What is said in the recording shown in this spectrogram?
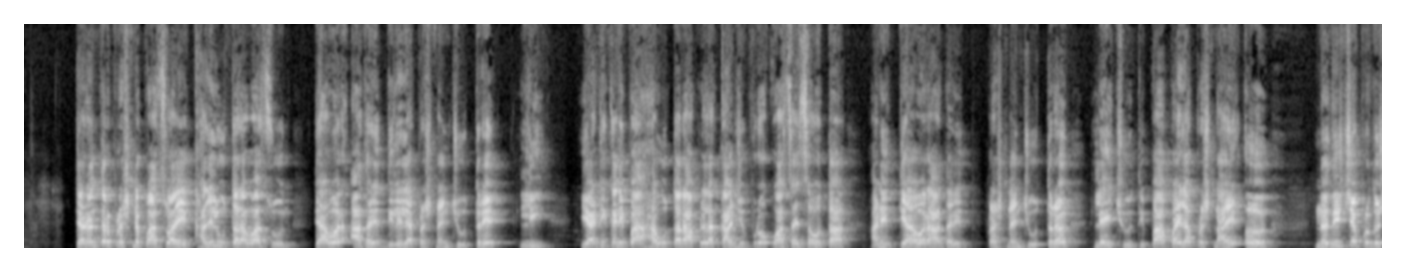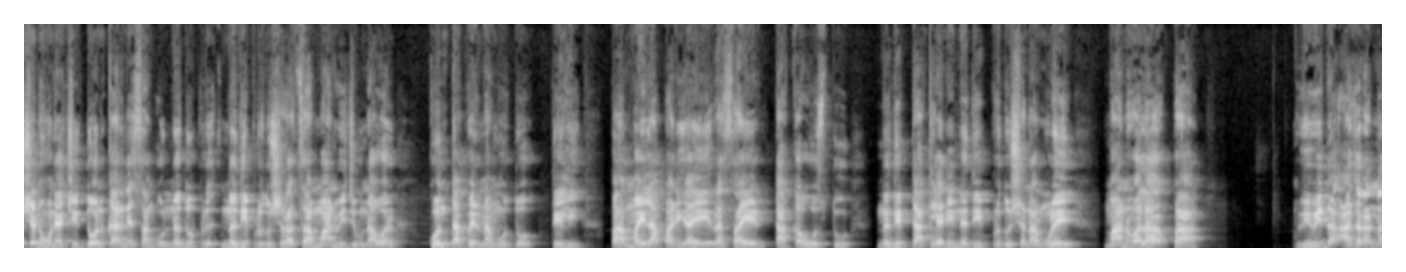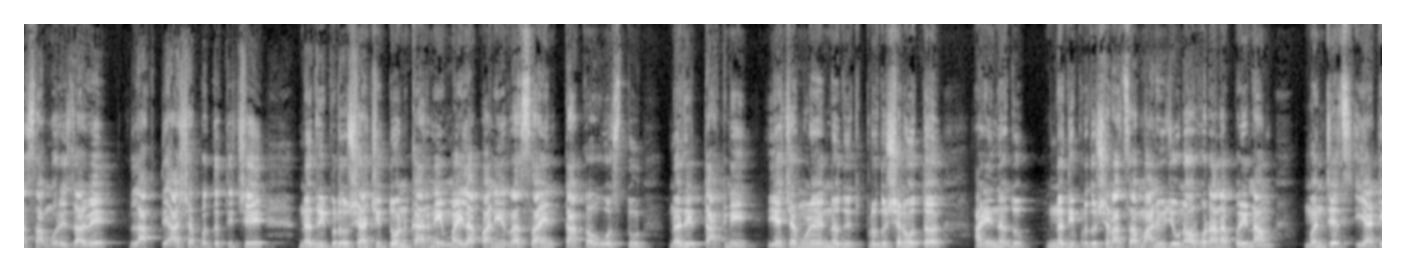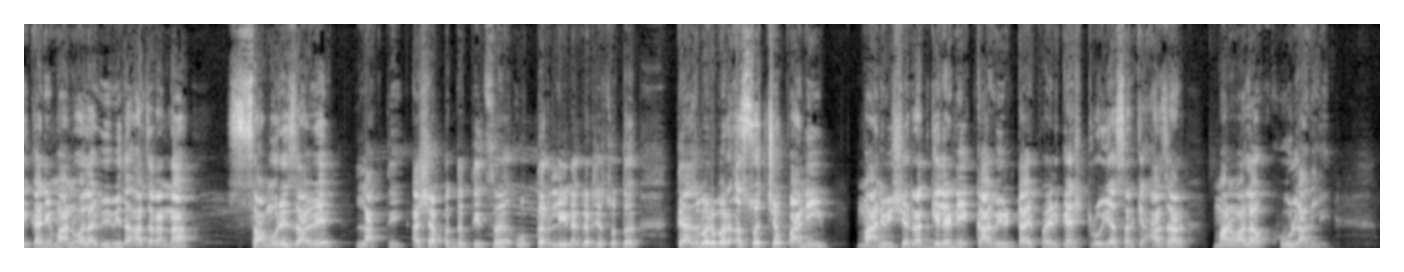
त्यानंतर प्रश्न पाचवा आहे खालील उतारा वाचून त्यावर आधारित दिलेल्या प्रश्नांची उत्तरे लिही. या ठिकाणी पहा हा उतारा आपल्याला काळजीपूर्वक वाचायचा होता आणि त्यावर आधारित प्रश्नांची उत्तरं लिहायची होती. पहा पहिला प्रश्न आहे अ. नदीचे प्रदूषण होण्याची दोन कारणे सांगून नदू प्र नदी प्रदूषणाचा मानवी जीवनावर कोणता परिणाम होतो ते लिही. पहा मैला पाणी आहे रसायन टाकाऊ वस्तू नदीत टाकल्याने नदी प्रदूषणामुळे मानवाला पहा विविध आजारांना सामोरे जावे लागते. अशा पद्धतीचे नदी प्रदूषणाची दोन कारणे मैला पाणी रसायन टाकाऊ वस्तू नदीत टाकणे याच्यामुळे नदीत प्रदूषण होतं आणि नदू नदी प्रदूषणाचा मानवी जीवनावर होणारा परिणाम म्हणजेच या ठिकाणी मानवाला विविध आजारांना सामोरे जावे लागते. अशा पद्धतीचं उत्तर लिहिणं गरजेचं होतं. त्याचबरोबर अस्वच्छ पाणी मानवी शरीरात गेल्याने कावीळ टायफॉइड गॅस्ट्रो यासारखे आजार मानवाला होऊ लागले.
